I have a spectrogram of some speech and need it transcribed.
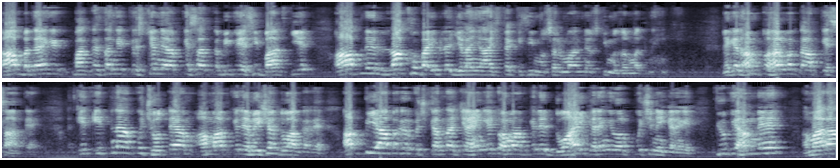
आप बताएँ कि पाकिस्तान के क्रिश्चियन ने आपके साथ कभी कोई ऐसी बात की है? आपने लाखों बाइबलें जलाई, आज तक किसी मुसलमान ने उसकी मजम्मत नहीं की। लेकिन हम तो हर वक्त आपके साथ हैं। इतना कुछ होता है, हम हम आपके लिए हमेशा दुआ कर रहे हैं। अब भी आप अगर कुछ करना चाहेंगे तो हम आपके लिए दुआ ही करेंगे और कुछ नहीं करेंगे। क्योंकि हमने, हमारा,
